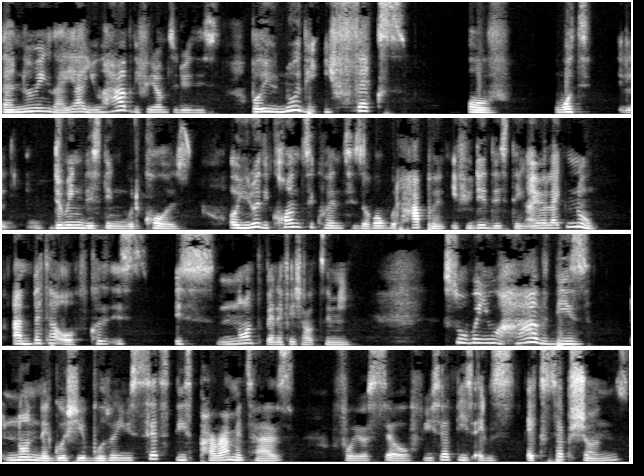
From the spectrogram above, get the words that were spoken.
than knowing that yeah, you have the freedom to do this, but you know the effects of what doing this thing would cause, or you know the consequences of what would happen if you did this thing, and you're like, no, I'm better off because it's it's not beneficial to me. So when you have these non-negotiables, when you set these parameters for yourself, you set these ex- exceptions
